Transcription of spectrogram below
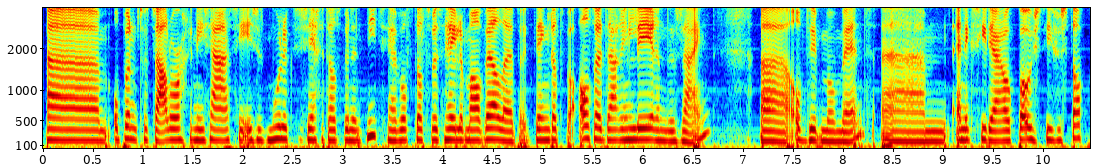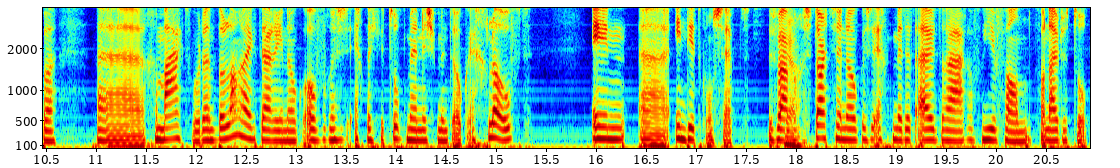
Um, op een totaalorganisatie is het moeilijk te zeggen dat we het niet hebben of dat we het helemaal wel hebben. Ik denk dat we altijd daarin lerende zijn uh, op dit moment. Um, en ik zie daar ook positieve stappen uh, gemaakt worden. En belangrijk daarin ook overigens is echt dat je topmanagement ook echt gelooft in, in dit concept. Dus waar ja. we gestart zijn ook is echt met het uitdragen hiervan vanuit de top.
